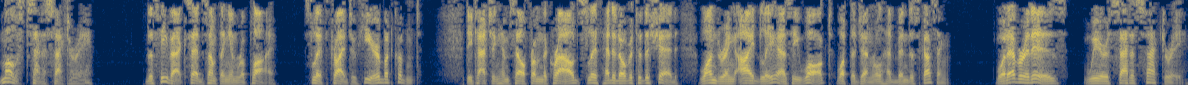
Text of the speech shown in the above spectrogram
Most satisfactory. The Sivak said something in reply. Slith tried to hear, but couldn't. Detaching himself from the crowd, Slith headed over to the shed, wondering idly as he walked what the general had been discussing. Whatever it is, we're satisfactory,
